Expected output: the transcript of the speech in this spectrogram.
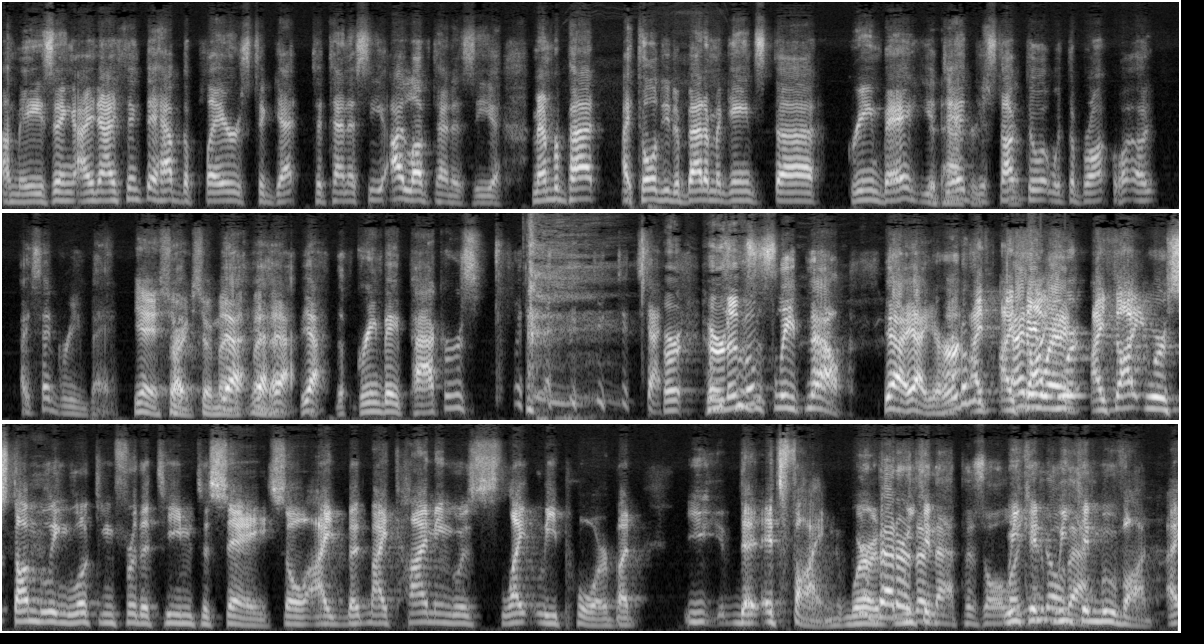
amazing. I, I think they have the players to get to Tennessee. I love Tennessee. Remember, Pat? I told you to bet them against uh, Green Bay. You The did. Packers, you stuck to it with the Bron. Well, I said Green Bay. Yeah, sorry, sorry. My, yeah, my yeah, yeah, yeah. The Green Bay Packers. Heard- heard Who's- of who's them? asleep now? Yeah, yeah. You heard of them? I, I anyway, thought you were I thought you were stumbling looking for the team to say. So I but my timing was slightly poor, but you, that- it's fine. We're you're better we than can, that, Pizzola. We You can know we that. can move on. I,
